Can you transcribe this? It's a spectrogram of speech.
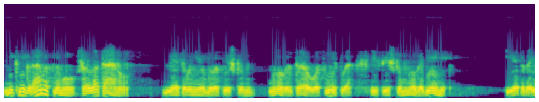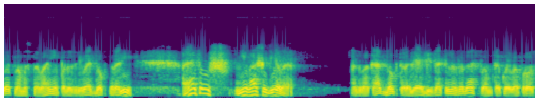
не к неграмотному шарлатану. Для этого у нее было слишком много здравого смысла и слишком много денег. И это дает вам основание подозревать доктора Ли. А это уж не ваше дело». Адвокат доктора Ли обязательно задаст вам такой вопрос.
